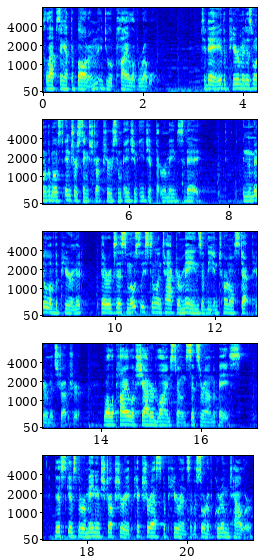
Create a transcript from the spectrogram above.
collapsing at the bottom into a pile of rubble. Today, the pyramid is one of the most interesting structures from ancient Egypt that remains today. In the middle of the pyramid, there exists mostly still intact remains of the internal step pyramid structure, while a pile of shattered limestone sits around the base. This gives the remaining structure a picturesque appearance of a sort of grim tower,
